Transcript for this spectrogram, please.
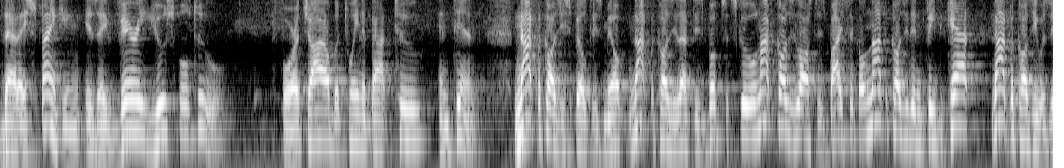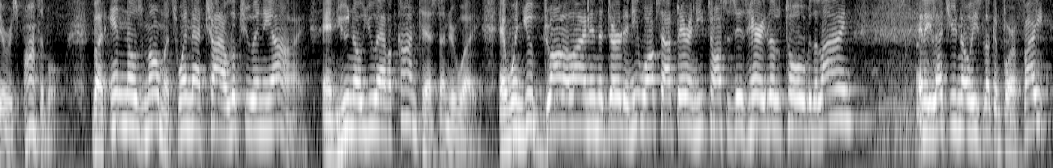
that a spanking is a very useful tool for a child between about two and ten. Not because he spilt his milk, not because he left his books at school, not because he lost his bicycle, not because he didn't feed the cat, not because he was irresponsible. But in those moments when that child looks you in the eye and you know you have a contest underway, and when you've drawn a line in the dirt and he walks out there and he tosses his hairy little toe over the line and he lets you know he's looking for a fight,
